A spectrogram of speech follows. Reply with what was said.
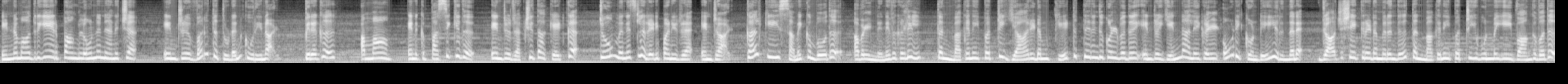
என்ன மாதிரியே இருப்பாங்களோன்னு நினைச்சேன் என்று வருத்தத்துடன் கூறினாள். பிறகு அம்மா எனக்கு பசிக்குது என்று ரக்ஷிதா கேட்க டூ மினிட்ஸ்ல ரெடி பண்ணிடுறேன் என்றாள். கல்கி சமைக்கும்போது அவள் நினைவுகளில் தன் மகனை பற்றி யாரிடம் கேட்டு தெரிந்து கொள்வது? என்ற எண்ண அலைகள் ஓடிக்கொண்டே இருந்தன. ராஜசேகரிடமிருந்து தன் மகனை பற்றிய உண்மையை வாங்குவது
